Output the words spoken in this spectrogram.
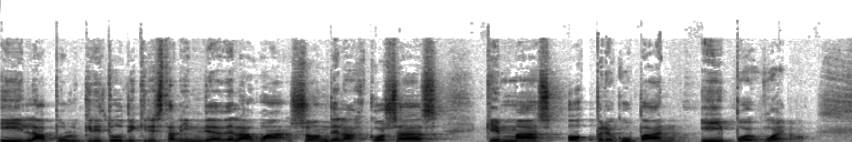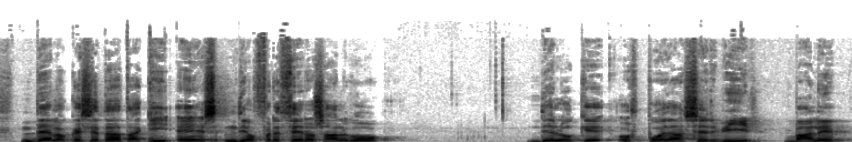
y la pulcritud y cristalinidad del agua son de las cosas que más os preocupan y pues bueno, de lo que se trata aquí es de ofreceros algo de lo que os pueda servir, ¿vale?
